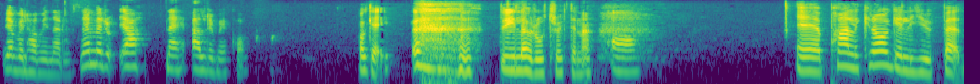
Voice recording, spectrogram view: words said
Jag vill ha mina rot. Nej men ja, nej aldrig mer kol. Okej. du gillar rotfrukterna. Ja. Eh, pallkrage eller djupbädd?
